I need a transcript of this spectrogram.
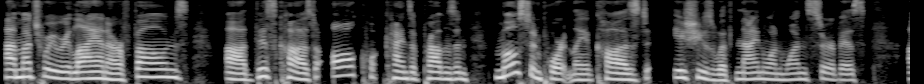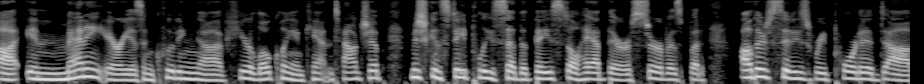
how much we rely on our phones. Uh, this caused all qu- kinds of problems, and most importantly, it caused issues with 911 service. Uh, in many areas, including uh, here locally in Canton Township. Michigan State Police said that they still had their service, but other cities reported uh,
